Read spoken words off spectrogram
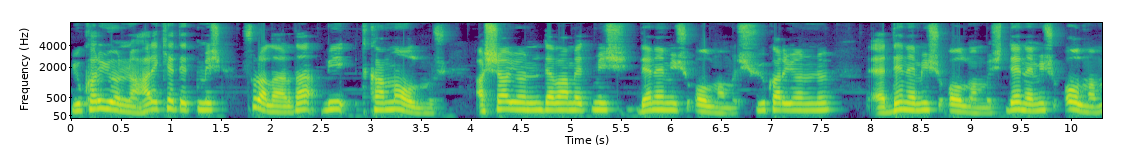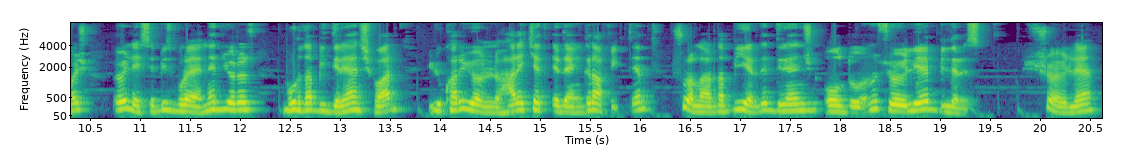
yukarı yönlü hareket etmiş. Şuralarda bir tıkanma olmuş. Aşağı yönlü devam etmiş, denemiş olmamış. Yukarı yönlü e, denemiş olmamış, denemiş olmamış. Öyleyse biz buraya ne diyoruz? Burada bir direnç var. Yukarı yönlü hareket eden grafikte şuralarda bir yerde direncin olduğunu söyleyebiliriz. Şöyle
